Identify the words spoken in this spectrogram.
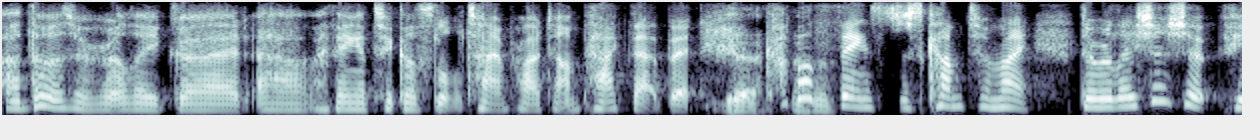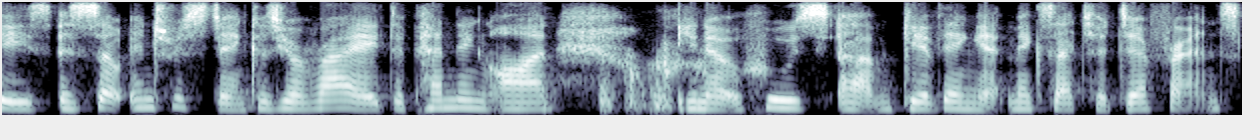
Uh, those are really good. Um, I think it took us a little time probably to unpack that, but yeah. a couple of things just come to mind. The relationship piece is so interesting because you're right. Depending on, you know, who's um, giving it makes such a difference.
